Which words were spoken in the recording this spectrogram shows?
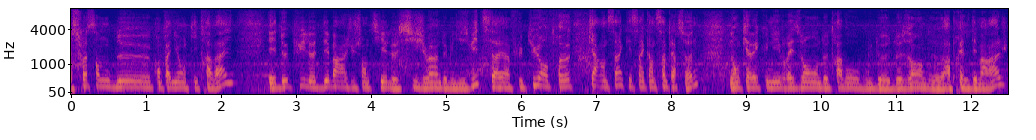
62 euh, compagnons qui travaillent. Et depuis le démarrage du chantier le 6 juin 2018, ça fluctue entre 45 et 55 personnes. Donc avec une livraison de travaux au bout de deux ans après le démarrage.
